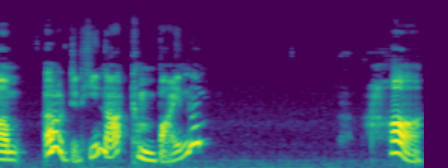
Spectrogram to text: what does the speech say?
Um. Oh, did he not combine them? Huh.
